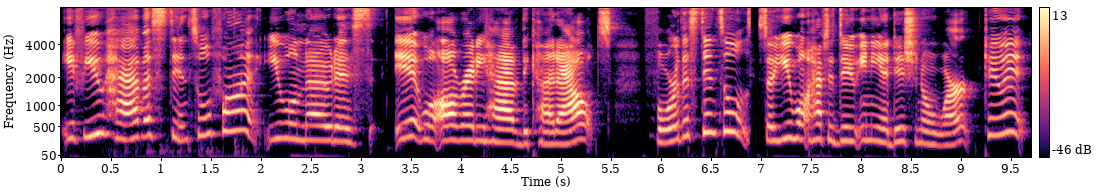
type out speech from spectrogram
If you have a stencil font, you will notice it will already have the cutouts for the stencil, so you won't have to do any additional work to it.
